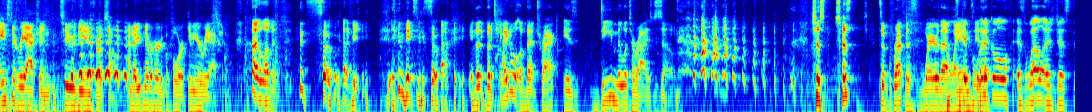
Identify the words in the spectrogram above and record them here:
Instant reaction to the intro song. I know you've never heard it before. Give me your reaction. I love it. It's so heavy. It makes me so happy. The the title of that track is Demilitarized Zone. just just to preface where that lands. to get in that- political as well as just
